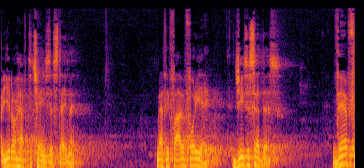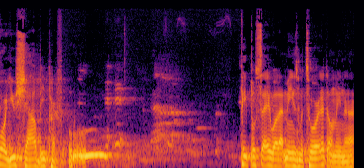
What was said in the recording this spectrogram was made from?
But you don't have to change this statement. Matthew 5 and 48. Jesus said this. Therefore you shall be perfect. People say, well, that means mature. That don't mean that.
